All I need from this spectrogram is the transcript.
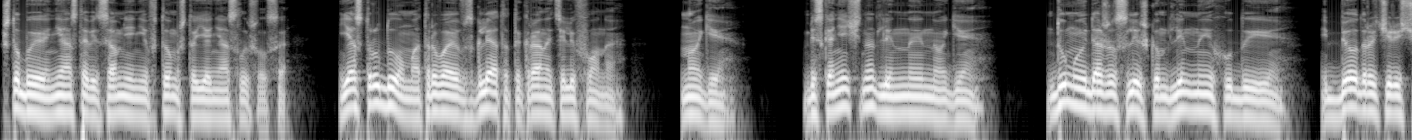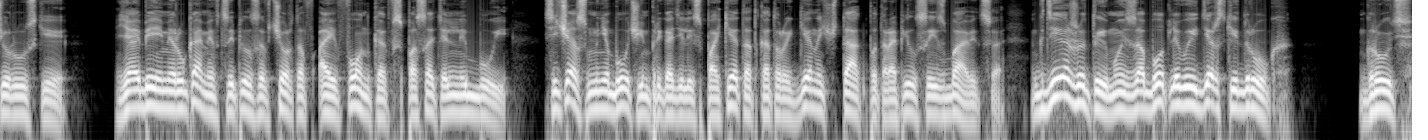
чтобы не оставить сомнений в том, что я не ослышался. Я с трудом отрываю взгляд от экрана телефона. Ноги. Бесконечно длинные ноги. Думаю, даже слишком длинные и худые. И бедра чересчур узкие. Я обеими руками вцепился в чертов айфон, как в спасательный буй. Сейчас мне бы очень пригодились пакет, от которых Геныч так поторопился избавиться. «Где же ты, мой заботливый и дерзкий друг?» Грудь.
